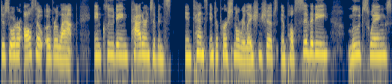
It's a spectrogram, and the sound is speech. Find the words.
disorder also overlap including patterns of in intense interpersonal relationships impulsivity mood swings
